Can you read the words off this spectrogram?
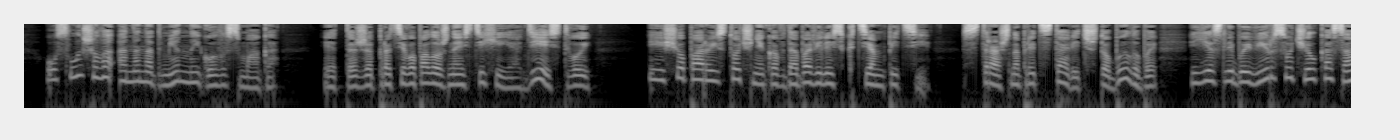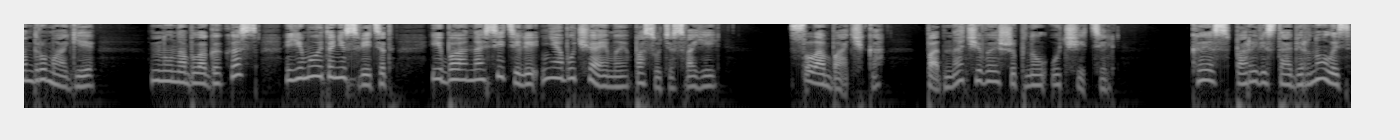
— услышала она надменный голос мага. «Это же противоположная стихия, действуй!» Еще пара источников добавились к тем пяти. Страшно представить, что было бы, если бы Вирс учил Кассандру магии — ну, на благо Кэс ему это не светит, ибо носители необучаемые по сути своей. «Слабачка», — подначивая, шепнул учитель. Кэс порывисто обернулась,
